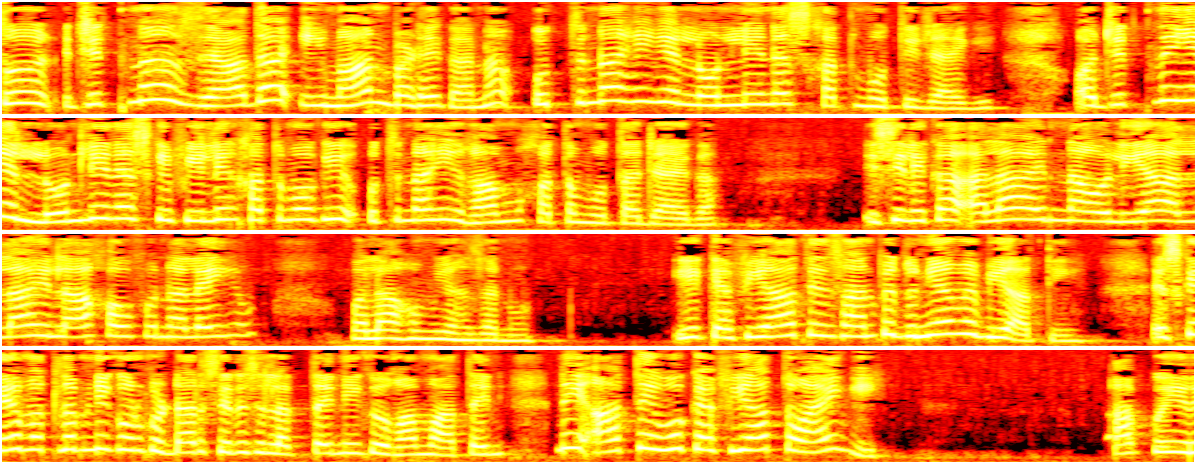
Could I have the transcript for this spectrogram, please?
تو جتنا زیادہ ایمان بڑھے گا نا، اتنا ہی یہ لونلی نیس ختم ہوتی جائے گی۔ اور جتنی یہ لونلی نیس کی فیلنگ ختم ہوگی، اتنا ہی غم ختم ہوتا جائے گا۔ اسی لیے کہا اللہ ان اولیا اللہ خوف ہم یا زنون یہ کیفیات انسان پہ دنیا میں بھی آتی ہیں۔ اس کا یہ مطلب نہیں کہ ان کو ڈر سرے سے لگتا ہی نہیں، کوئی غم آتا ہی نہیں۔ نہیں، آتے، وہ کیفیات تو آئیں گی۔ آپ کو یہ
